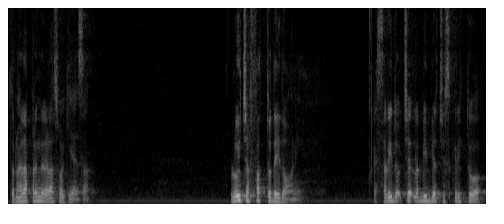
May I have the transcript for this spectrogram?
Tornerà a prendere la sua chiesa. Lui ci ha fatto dei doni. Salito, la Bibbia c'è scritto,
